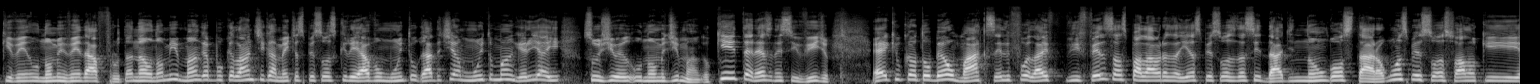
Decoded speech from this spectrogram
que vem, o nome vem da fruta. Não, o nome manga é porque lá antigamente as pessoas criavam muito gado e tinha muito mangueiro e aí surgiu o nome de manga. O que interessa nesse vídeo é que o cantor Bel Marx, ele foi lá e fez essas palavras aí, as pessoas da cidade não gostaram. Algumas pessoas falam que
